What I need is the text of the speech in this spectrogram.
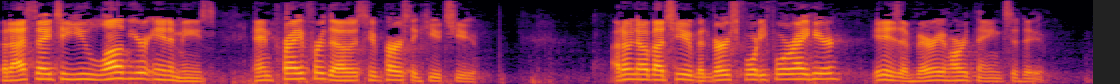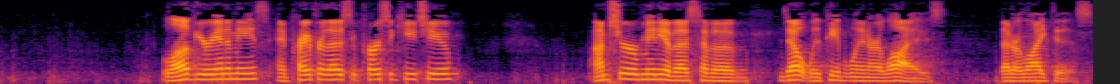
But I say to you, love your enemies and pray for those who persecute you. I don't know about you, but verse 44 right here, it is a very hard thing to do. Love your enemies and pray for those who persecute you. I'm sure many of us have uh, dealt with people in our lives that are like this.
